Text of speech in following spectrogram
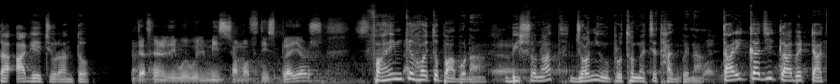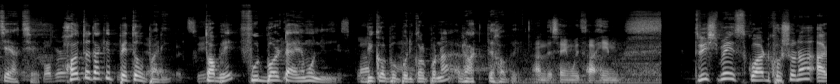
তা আগে চূড়ান্ত। Definitely we will miss some of these players. ফাহিমকে হয়তো পাবো না। বিশ্বনাথ জনিও প্রথম ম্যাচে থাকবে না। তারিক কাজী ক্লাবের টাচে আছে। হয়তো তাকে পেতেও পারি। তবে ফুটবলটা এমনই। বিকল্প পরিকল্পনা রাখতে হবে। And the same with Fahim. ত্রিশ মে স্কোয়াড ঘোষণা আর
